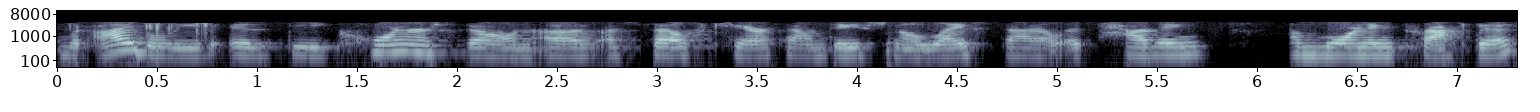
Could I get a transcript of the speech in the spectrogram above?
what I believe is the cornerstone of a self-care foundational lifestyle is having a morning practice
